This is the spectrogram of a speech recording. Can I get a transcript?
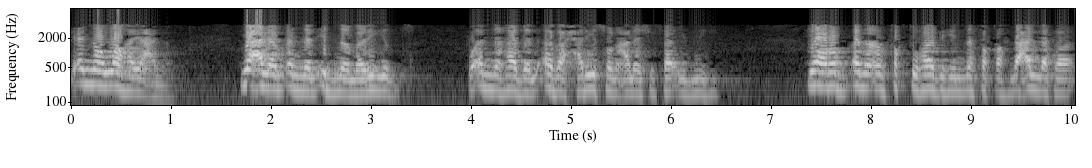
لأن الله يعلم يعلم أن الإبن مريض وأن هذا الأب حريص على شفاء ابنه. يا رب أنا أنفقت هذه النفقة لعلك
